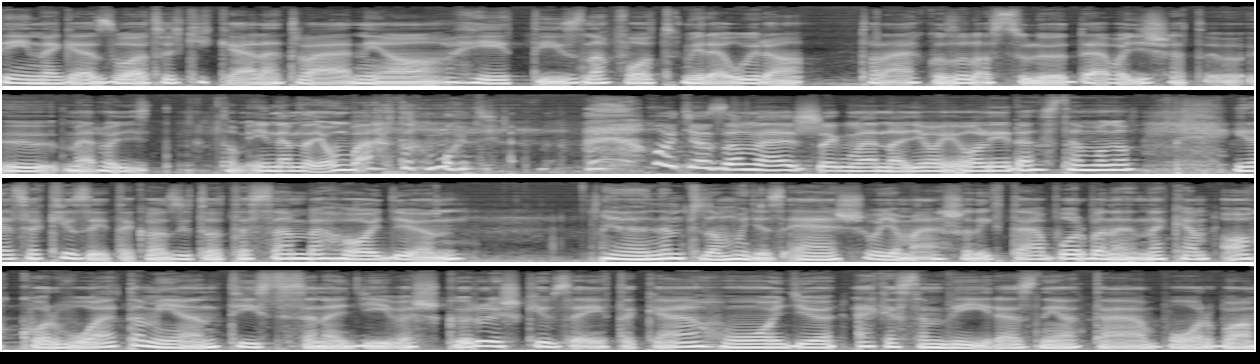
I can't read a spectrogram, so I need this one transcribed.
tényleg ez volt, hogy ki kellett várni a 7-10 napot, mire újra találkozol a szülőddel, vagyis hát ő, mert hogy nem tudom, én nem nagyon vártam, hogy, hogy az a másik, mert nagyon jól éreztem magam. Illetve kézzétek, az jutott eszembe, hogy nem tudom, hogy az első vagy a második táborban nekem akkor voltam, ilyen 10-11 éves körül, és képzeljétek el, hogy elkezdtem vérezni a táborba,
